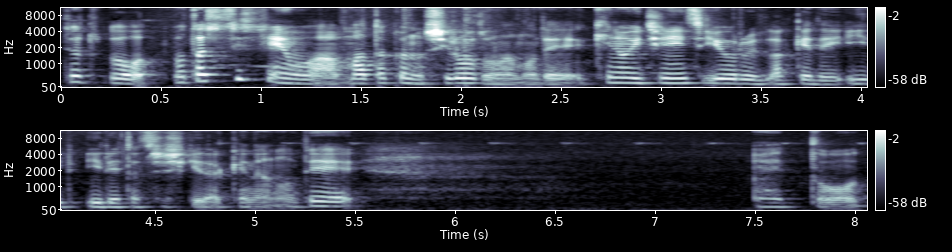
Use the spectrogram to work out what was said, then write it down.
ちょっと私自身は全くの素人なので昨日一日夜だけで入れた知識だけなのでえっ、と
